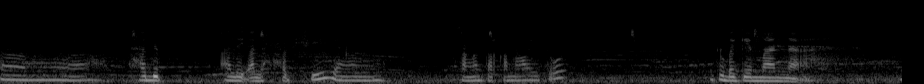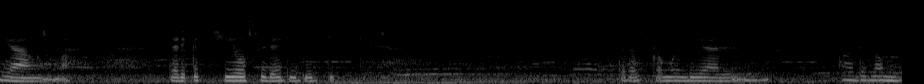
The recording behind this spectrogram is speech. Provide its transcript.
uh, Habib Ali al Habsyi yang sangat terkenal itu itu bagaimana? Yang dari kecil sudah dididik. Terus kemudian uh, dengan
